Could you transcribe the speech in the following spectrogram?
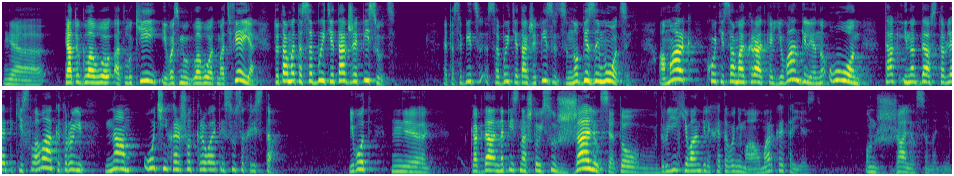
э, пятую главу от Луки и восьмую главу от Матфея, то там это событие также описывается. Это событие также описывается, но без эмоций. А Марк, хоть и самое краткое Евангелие, но он так иногда вставляет такие слова, которые нам очень хорошо открывают Иисуса Христа. И вот э, когда написано, что Иисус жалился, то в других Евангелиях этого нема, а у Марка это есть. Он жалился над ним.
